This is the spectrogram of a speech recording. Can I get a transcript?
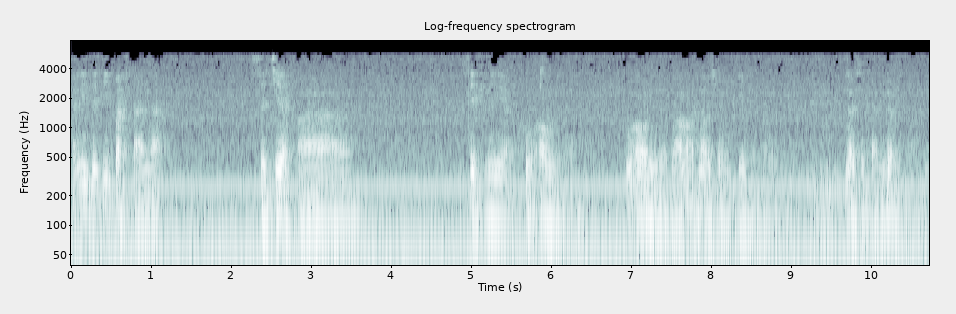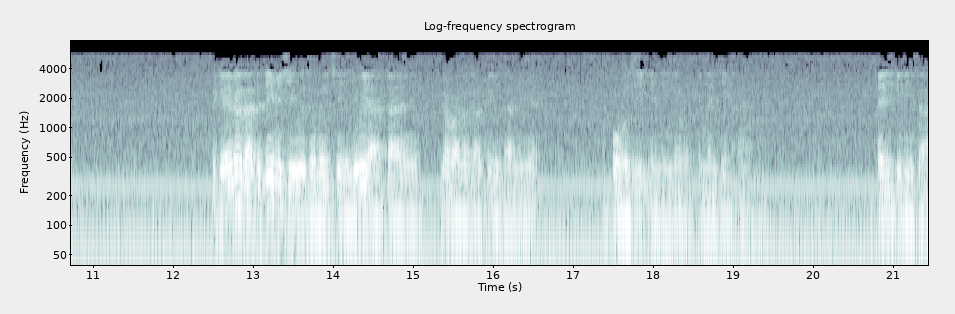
အဲ့ဒီတတိပ္ပဌာနာ စကြက်ပါစိတ်ကလေးကခိုးအောင်နေတယ်ခိုးအောင်နေတယ်ဘာမှနှောက်ရှက်မဖြစ်ဘူးနှောက်ရှက်ကလွတ်နေတယ်တကယ်လို့သာတတိမရှိဘူးဆိုလို့ရှိရင်ရိုးရာအတိုင်းလောဘဒေါသကိလေသာတွေရဲ့အပေါ်စီးအနေနဲ့ကိုအနိုင်ကျင့်ခံရတယ်အဲဒီကိလေသာ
